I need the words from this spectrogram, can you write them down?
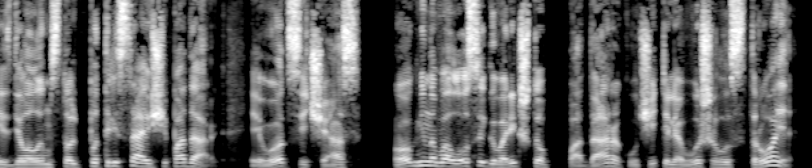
и сделал им столь потрясающий подарок. И вот сейчас огненно-волосый говорит, что подарок учителя вышел из строя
